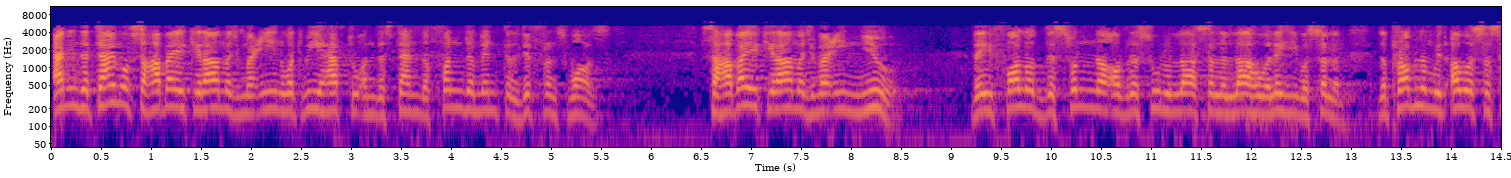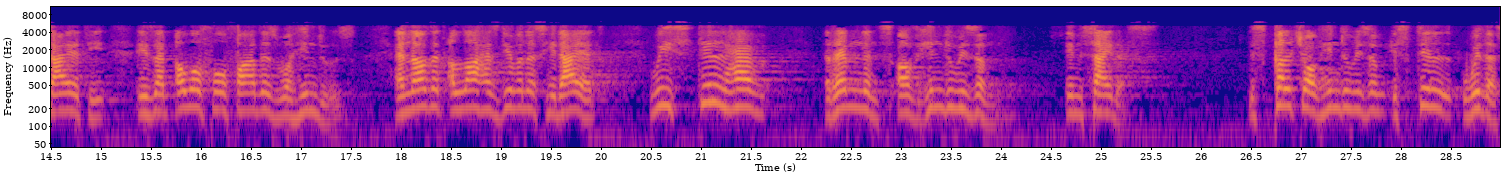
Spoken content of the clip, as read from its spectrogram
And in the time of Sahaba Kiram Ajma'een, what we have to understand, the fundamental difference was, Sahaba Kiram Ajma'een knew, they followed the sunnah of Rasulullah sallallahu alayhi wasallam. The problem with our society is that our forefathers were Hindus. And now that Allah has given us hidayat, we still have remnants of Hinduism inside us. This culture of Hinduism is still with us,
